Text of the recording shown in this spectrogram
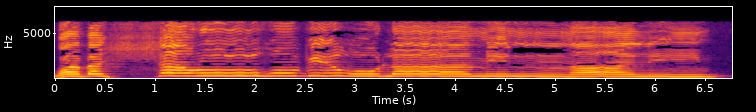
وبشروه بغلام عليم.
